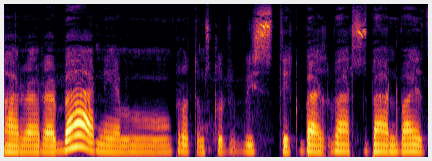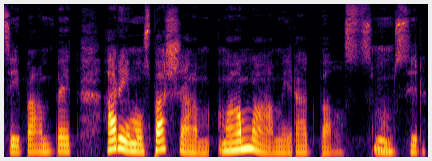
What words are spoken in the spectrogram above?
ar, ar, ar bērniem, protams, kur viss tiek vērsts uz bērnu vajadzībām, bet arī mums pašām mamām ir atbalsts. Mm. Mums ir,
